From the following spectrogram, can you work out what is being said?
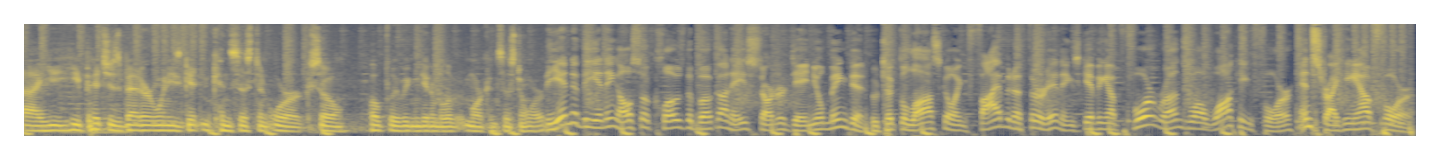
uh, he, he pitches better when he's getting consistent work. So hopefully we can get him a little bit more consistent work. The end of the inning also closed the book on A's starter Daniel Mengden, who took the loss going five and a third innings, giving up four runs while walking four and striking out four.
